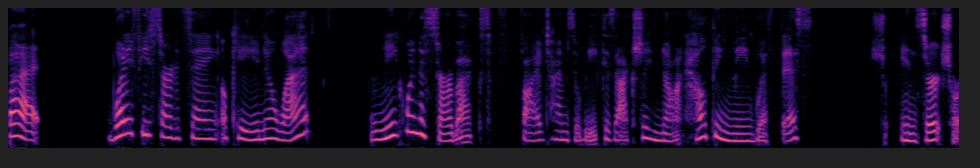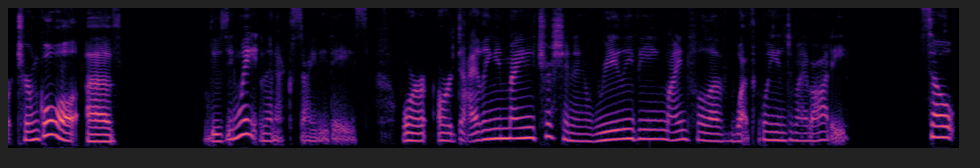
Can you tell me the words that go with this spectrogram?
But what if you started saying, okay, you know what? Me going to Starbucks five times a week is actually not helping me with this sh- insert short term goal of losing weight in the next 90 days or or dialing in my nutrition and really being mindful of what's going into my body so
